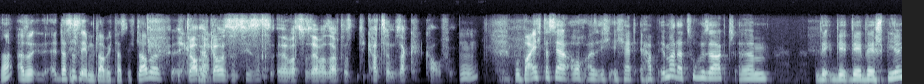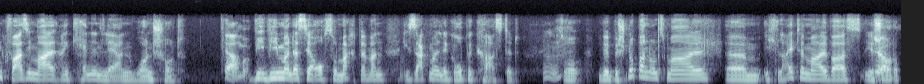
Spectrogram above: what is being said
ne? also äh, das Ich- ist eben, glaube ich, das. Ich glaube, Ich glaube, ja. ich glaube, es ist dieses, äh, was du selber sagtest, die Katze im Sack kaufen. Mhm. Wobei ich das ja auch, also ich, ich habe immer dazu gesagt, ähm, wir, wir, wir spielen quasi mal ein Kennenlernen One-Shot. Ja. Wie, wie man das ja auch so macht, wenn man, ich sag mal, eine Gruppe castet. Mhm. So, wir beschnuppern uns mal, ähm, ich leite mal was, ihr Ja. schaut, ob,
